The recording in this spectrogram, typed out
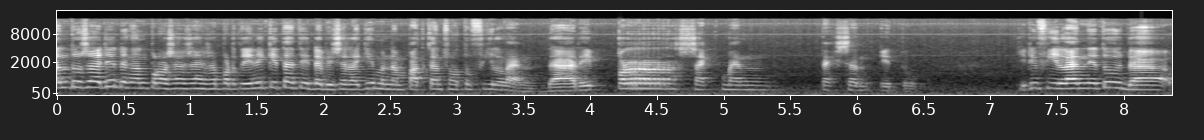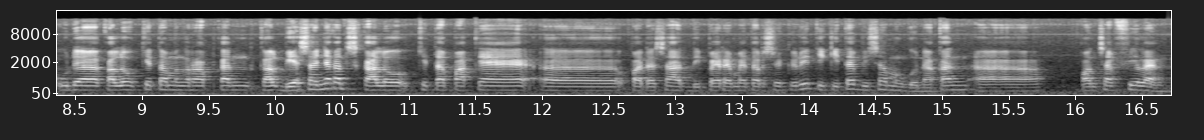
Tentu saja dengan proses yang seperti ini kita tidak bisa lagi menempatkan suatu VLAN dari per segmentation itu. Jadi VLAN itu udah udah kalau kita menerapkan kalau biasanya kan kalau kita pakai uh, pada saat di perimeter security kita bisa menggunakan uh, konsep VLAN.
